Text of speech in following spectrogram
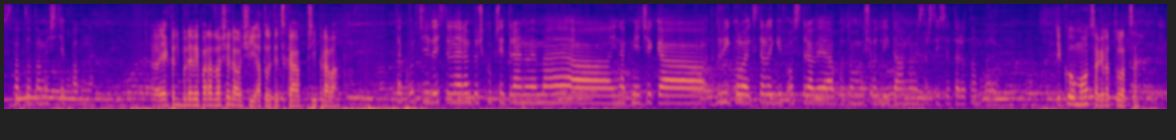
snad to tam ještě padne. Eh, jak teď bude vypadat vaše další atletická příprava? Tak určitě teď s trenérem trošku přitrénujeme a jinak mě čeká druhý kolo extraligy v Ostravě a potom už odlítám na mistrovství světa do Tampere. Děkuji moc a gratulace. Děkuji.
